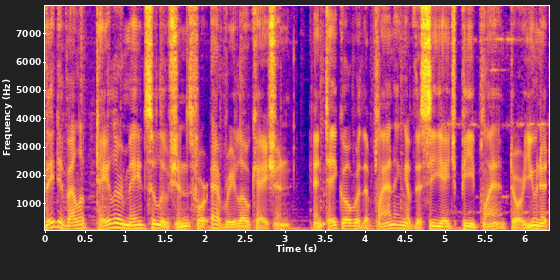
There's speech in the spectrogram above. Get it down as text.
They develop tailor-made solutions for every location and take over the planning of the CHP plant or unit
